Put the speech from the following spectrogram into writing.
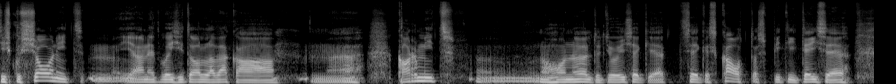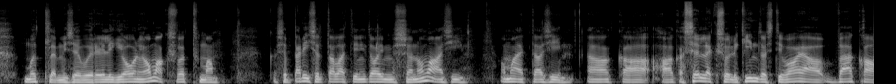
diskussioonid ja need võisid olla väga äh, karmid, noh on öeldud ju isegi, et see, kes kaotas, pidi teise mõtlemise või religiooni omaks võtma, kas see päriselt alati nii toimus, see on oma asi, omaette asi, aga, aga selleks oli kindlasti vaja väga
